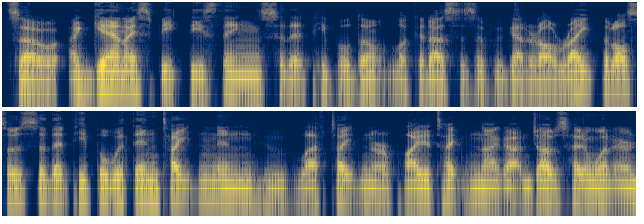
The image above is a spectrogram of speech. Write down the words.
So again, I speak these things so that people don't look at us as if we've got it all right, but also so that people within Tighten and who've left Tighten or applied to Tighten and not gotten jobs Tighten whatever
